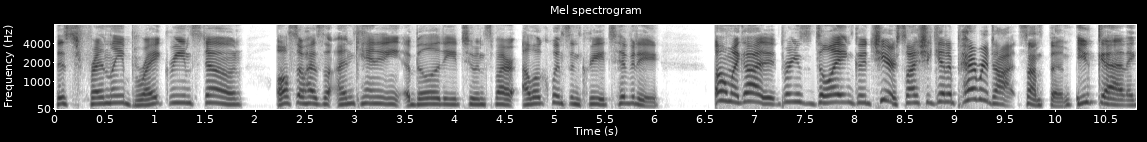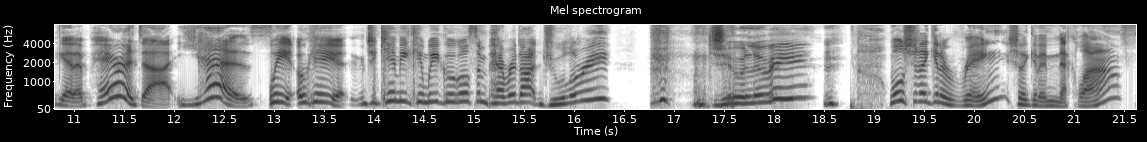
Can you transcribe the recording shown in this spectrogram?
This friendly, bright green stone also has the uncanny ability to inspire eloquence and creativity. Oh my God, it brings delight and good cheer. So I should get a peridot something. You gotta get a peridot. Yes. Wait, okay, Kimmy, can we Google some peridot jewelry? Jewelry? Hmm. Well, should I get a ring? Should I get a necklace?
